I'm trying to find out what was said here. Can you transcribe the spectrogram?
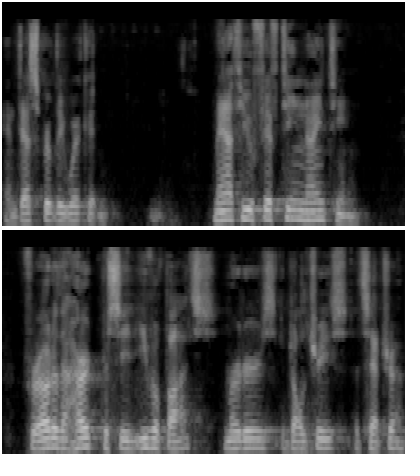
and desperately wicked. Matthew 15:19 For out of the heart proceed evil thoughts, murders, adulteries, etc.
